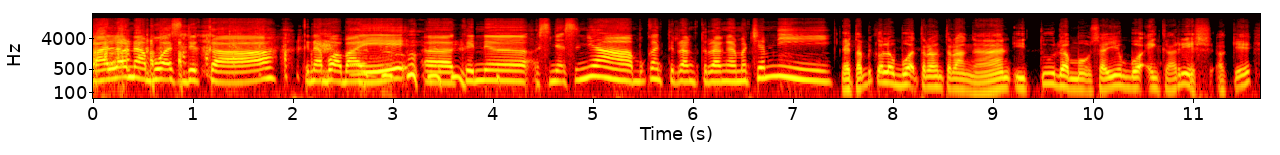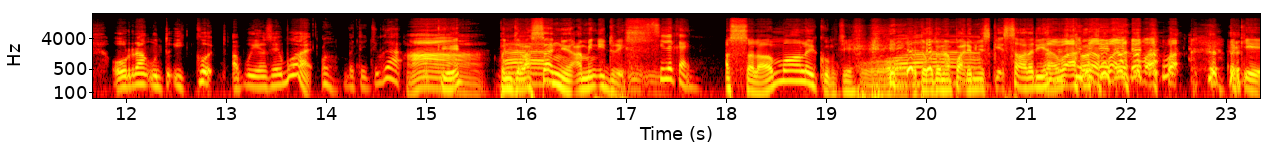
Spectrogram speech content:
kalau nak buat sedekah, kena buat baik, uh, kena senyap-senyap, bukan terang-terangan macam ni. Eh tapi kalau buat terang-terangan itu dah mau saya buat encourage okey orang untuk ikut apa yang saya buat. Oh, betul juga. Ha. Okey Penjelasannya Amin Idris Silakan. Assalamualaikum cik. Oh, Betul-betul nampak dia punya sketsa tadi ya? Nampak, nampak, nampak, nampak. Okey,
